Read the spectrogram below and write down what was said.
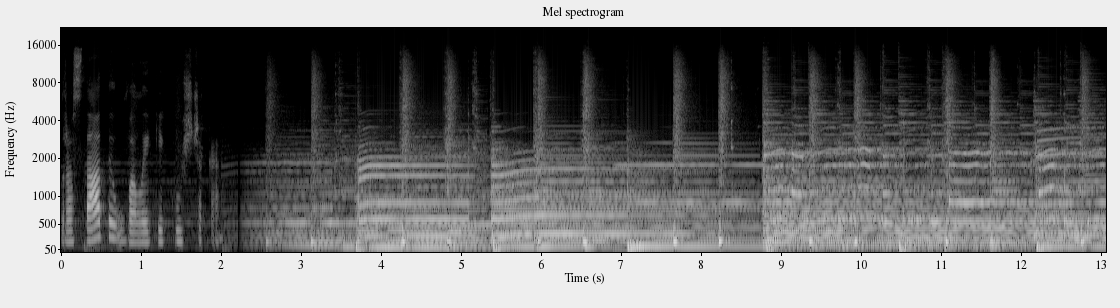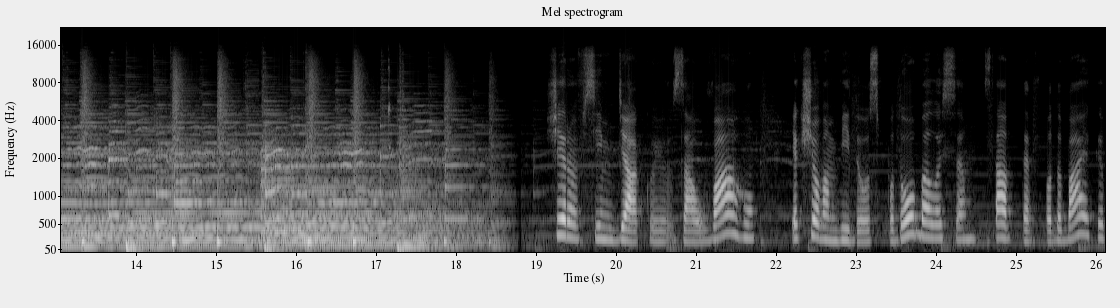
зростати у великі кущики. Щиро всім дякую за увагу. Якщо вам відео сподобалося, ставте вподобайки,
